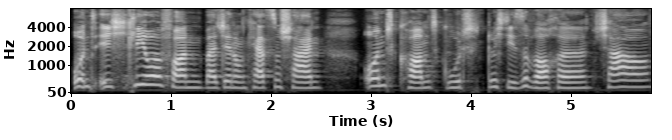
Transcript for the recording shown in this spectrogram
und ich, Clio von Bajin und Kerzenschein und kommt gut durch diese Woche. Ciao.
